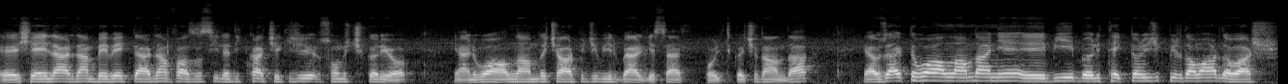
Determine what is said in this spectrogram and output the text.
e, şeylerden bebeklerden fazlasıyla dikkat çekici sonuç çıkarıyor. Yani bu anlamda çarpıcı bir belgesel politik açıdan da. Ya özellikle bu anlamda hani e, bir böyle teknolojik bir damar da var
